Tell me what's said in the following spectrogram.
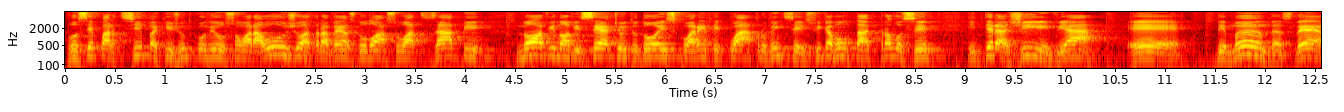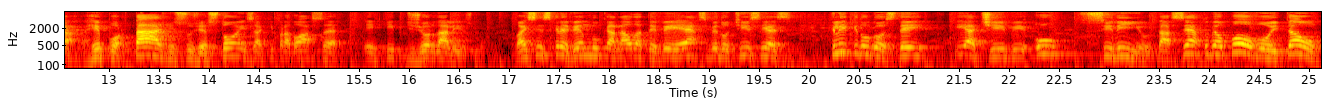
Você participa aqui junto com o Nilson Araújo através do nosso WhatsApp 997824426. Fica à vontade para você interagir, enviar é, demandas, né, reportagens, sugestões aqui para nossa equipe de jornalismo. Vai se inscrevendo no canal da TV SB Notícias, clique no gostei e ative o sininho, tá certo, meu povo? Então,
